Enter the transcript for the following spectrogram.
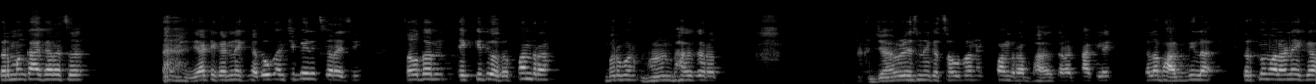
तर मग काय करायचं? या ठिकाणी ह्या दोघांची बेरीज करायची. चौदा एक किती होतं? पंधरा. बरोबर? म्हणून भाग करत. ज्या वेळेस नाही का चौदा एक पंधरा भाग करत टाकले त्याला भाग दिला तर तुम्हाला नाही का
